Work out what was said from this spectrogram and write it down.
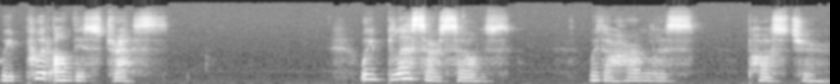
we put on this dress. We bless ourselves with a harmless posture.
